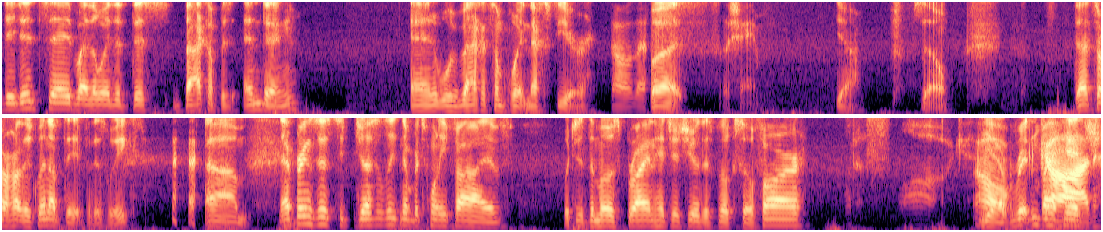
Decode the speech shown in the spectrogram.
they did say, by the way, that this backup is ending, and it will be back at some point next year. Oh, that's But- a shame. Yeah. So that's our Harley Quinn update for this week. Um, that brings us to Justice League number 25, which is the most Bryan Hitch issue of this book so far. what a slog. Oh, yeah, written by God. Hitch,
